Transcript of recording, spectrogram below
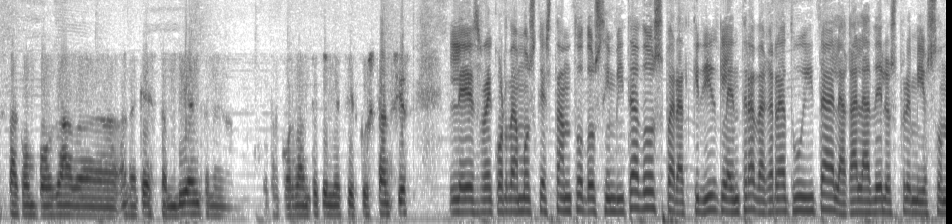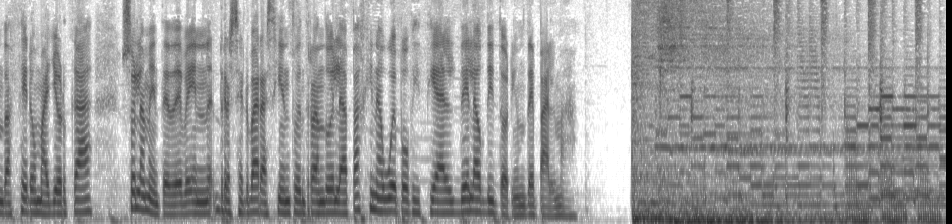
està composada en aquest ambient, en, recordando aquellas circunstancias. Les recordamos que están todos invitados para adquirir la entrada gratuita a la gala de los premios Onda Cero Mallorca. Solamente deben reservar asiento entrando en la página web oficial del Auditorium de Palma.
